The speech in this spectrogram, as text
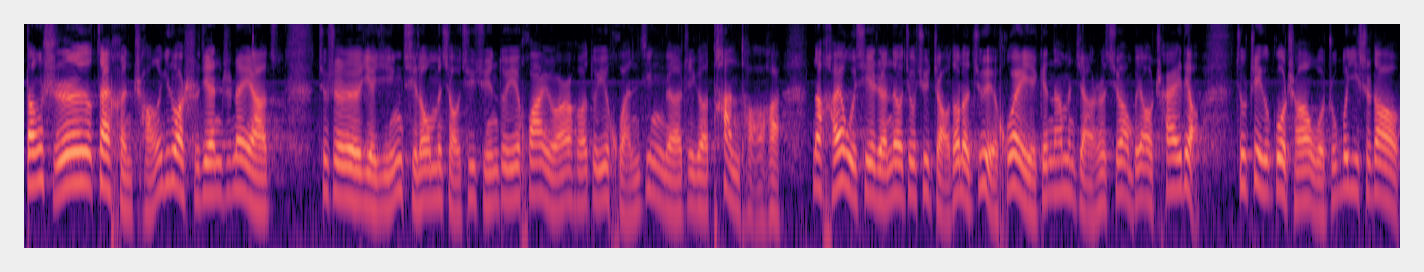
当时在很长一段时间之内啊，就是也引起了我们小区群对于花园和对于环境的这个探讨哈。那还有一些人呢，就去找到了居委会，也跟他们讲说，希望不要拆掉。就这个过程，我逐步意识到，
